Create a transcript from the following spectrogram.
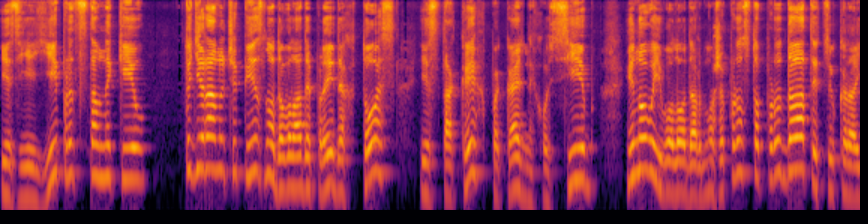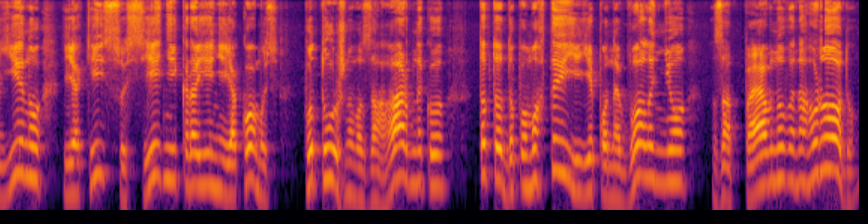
із її представників, тоді рано чи пізно до влади прийде хтось із таких пекельних осіб, і новий володар може просто продати цю країну якійсь сусідній країні, якомусь потужному загарбнику, тобто допомогти її поневоленню за певну винагороду.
